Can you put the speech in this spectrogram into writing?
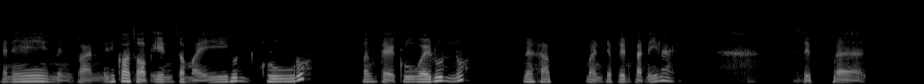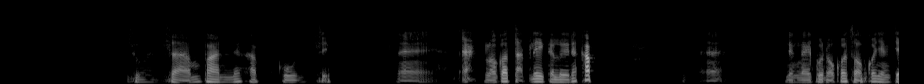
อันนี้หนึ่งพันนี่ข้อสอบเอ็นสมัยรุ่นครูเนาะตั้งแต่ครูวัยรุ่นเนาะนะครับ มันจะเป็นแบบนี้แหละ สิบแปดส่วนสามพันนะครับ คูณสิบอ่าอะเราก็ตัดเลขกันเลยนะครับอ่ายังไงคนออกข้อสอบก็ยังใจ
